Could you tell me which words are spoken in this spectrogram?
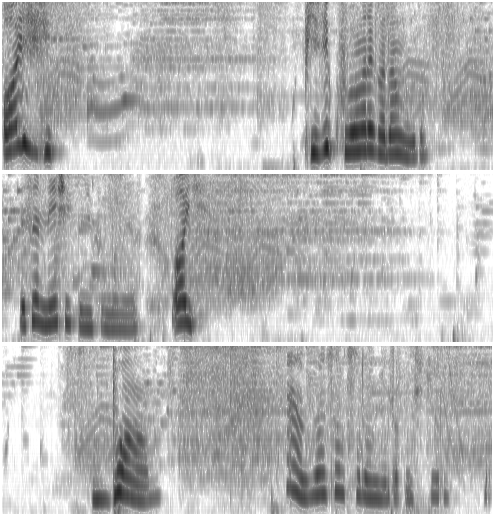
Ay. Fizik kullanarak adam vurdum. Ya sen ne şeklini yapıyorsun ya? Ay. Bam. Ha ben tam fırın vurdurmak istiyorum. Bak.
